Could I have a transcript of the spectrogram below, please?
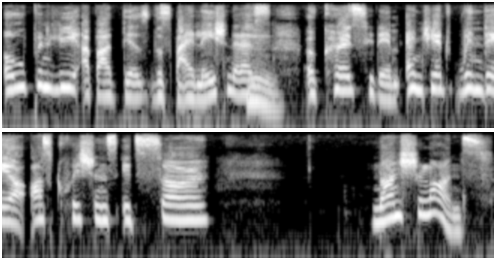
openly about this this violation that has Hmm. occurred to them, and yet when they are asked questions, it's so nonchalant.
